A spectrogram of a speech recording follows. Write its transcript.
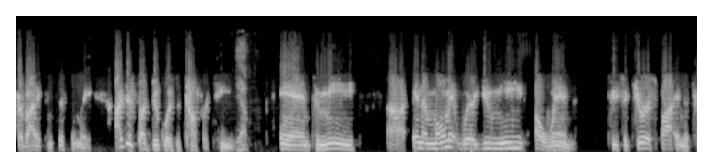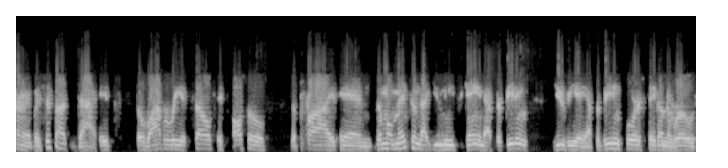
provided consistently. I just thought Duke was a tougher team. Yep. And to me, uh, in a moment where you need a win to secure a spot in the tournament, but it's just not that. It's the rivalry itself. It's also the pride and the momentum that you need to gain after beating UVA, after beating Florida State on the road,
